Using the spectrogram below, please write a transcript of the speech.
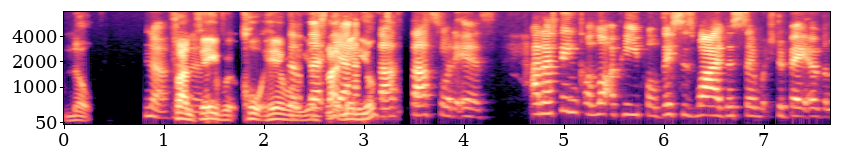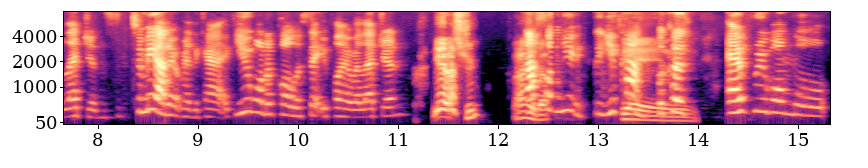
No. No. Fan no, no. favorite, court hero. So yes, like many others. That's, that's what it is. And I think a lot of people, this is why there's so much debate over legends. To me, I don't really care. If you want to call a City player a legend, yeah, that's true. that's that. on you. You can because everyone will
